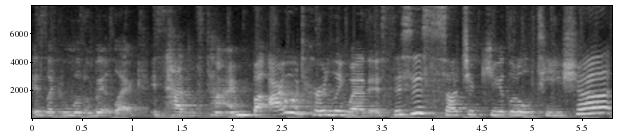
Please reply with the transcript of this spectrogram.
is like a little bit like, it's had its time, but I would totally wear this. This is such a cute little t-shirt.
